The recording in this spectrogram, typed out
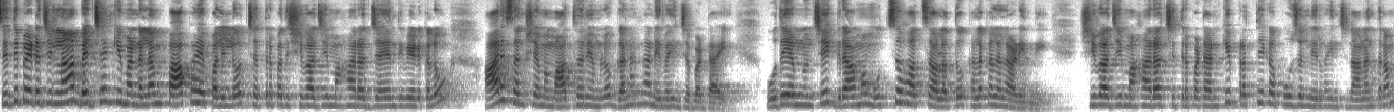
సిద్దిపేట జిల్లా బెజ్జంకి మండలం పాపాయపల్లిలో ఛత్రపతి శివాజీ మహారాజ్ జయంతి వేడుకలు ఆర్య సంక్షేమం ఆధ్వర్యంలో ఘనంగా నిర్వహించబడ్డాయి. ఉదయం నుంచే గ్రామం ఉత్సవోత్సవాలతో కలకలలాడింది. శివాజీ మహారాజ్ చిత్రపటానికి ప్రత్యేక పూజలు నిర్వహించిన అనంతరం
